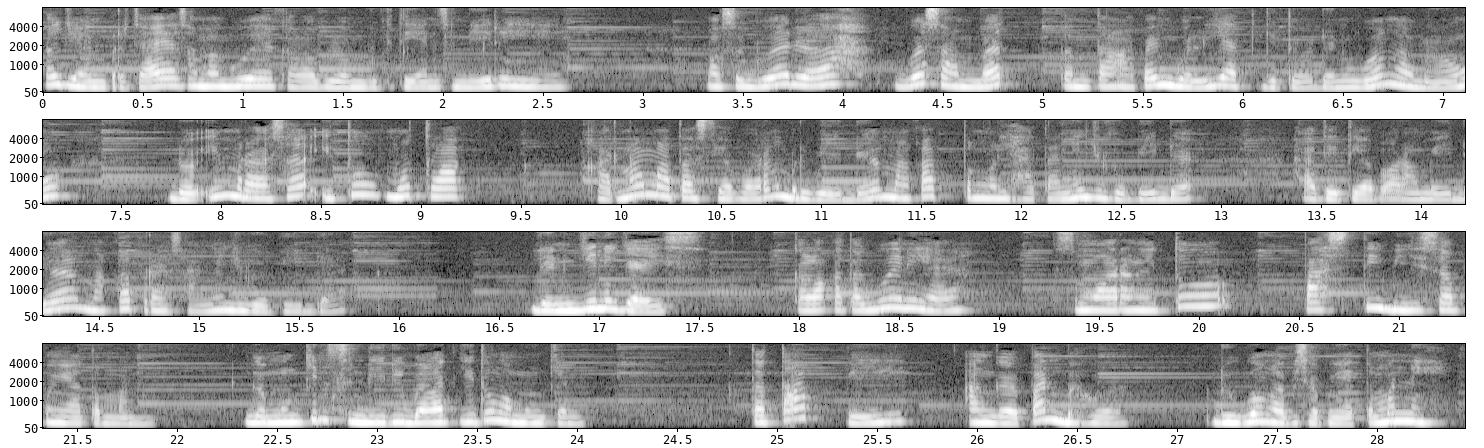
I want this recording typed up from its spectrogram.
lo jangan percaya sama gue kalau belum buktiin sendiri. Maksud gue adalah gue sambat tentang apa yang gue lihat gitu dan gue nggak mau doi merasa itu mutlak karena mata setiap orang berbeda maka penglihatannya juga beda. Hati tiap orang beda maka perasaannya juga beda. Dan gini guys, kalau kata gue nih ya, semua orang itu pasti bisa punya teman. Gak mungkin sendiri banget gitu gak mungkin. Tetapi anggapan bahwa, duh gue gak bisa punya temen nih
